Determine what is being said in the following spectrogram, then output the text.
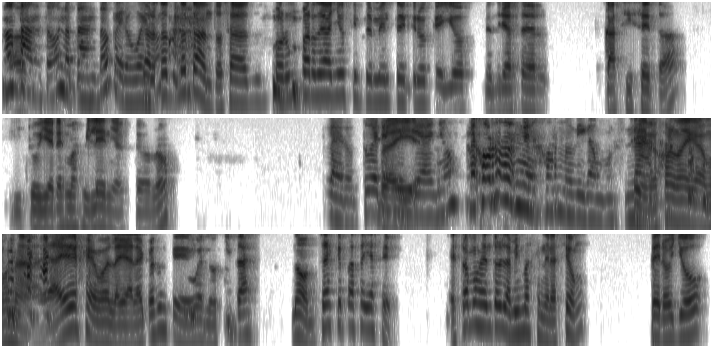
no ah, tanto, no tanto, pero bueno. Claro, no, tanto, o sea, por un par de años simplemente creo que yo vendría a ser casi Z y tú ya eres más millennial, creo, ¿no? Claro, tú eres de qué año. Mejor no, mejor no digamos nada. Sí, mejor no digamos nada. Ahí dejémosla ya. La cosa es que, bueno, quizás. No, ¿sabes qué pasa? Ya sé. Estamos dentro de la misma generación, pero yo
